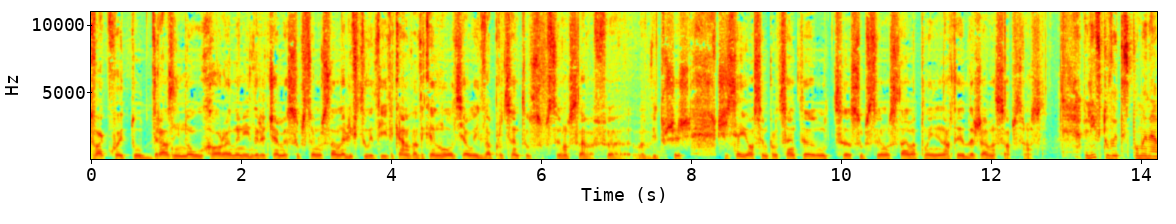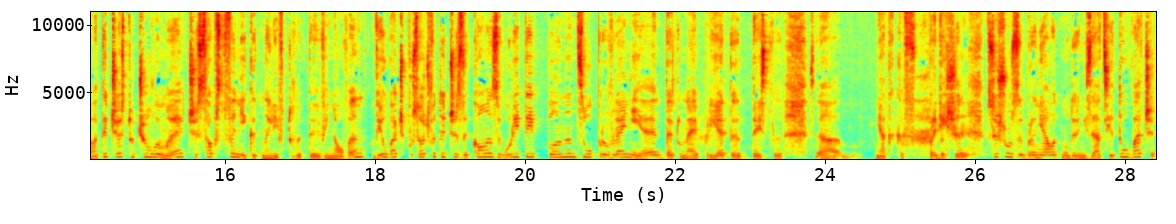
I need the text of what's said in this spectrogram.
Това, което дразни много хора, нали, да речем, е собствеността на лифтовете и така нататък, е 0,2% от собствеността в, в Витоша. 68% от собствеността на планината е държавна собственост. Лифтовете споменавате. Често чуваме, че собственикът на лифтовете е виновен. Вие обаче посочвате, че закона за горите и планът за управление, дето не е приета, действа а, някакъв предишен, значи, всъщност забраняват модернизацията. Обаче,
